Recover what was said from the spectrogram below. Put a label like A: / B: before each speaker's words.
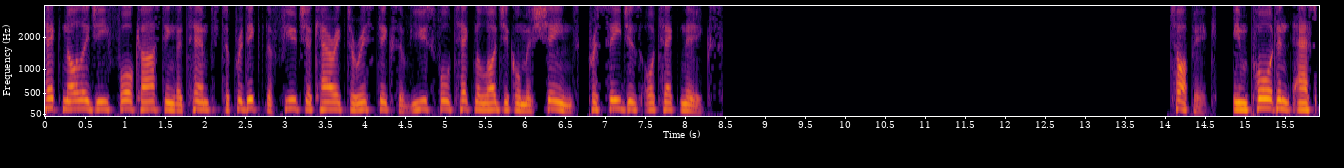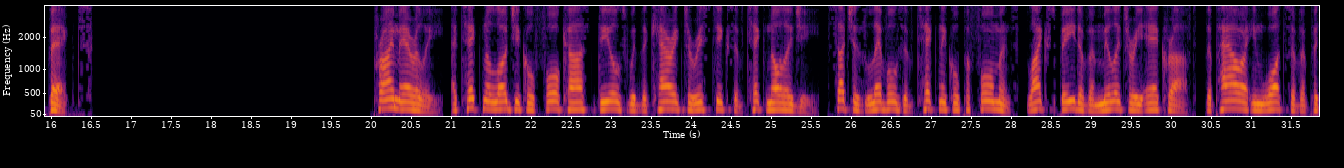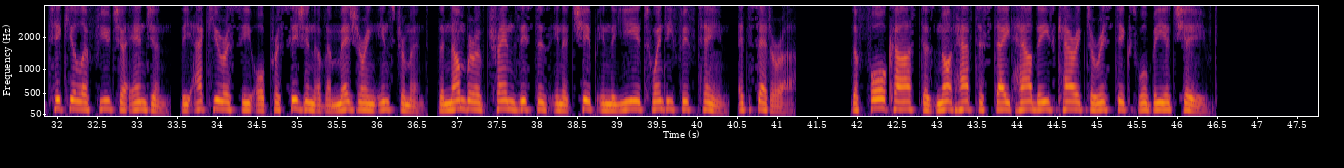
A: Technology forecasting attempts to predict the future characteristics of useful technological machines, procedures or techniques. Important aspects Primarily, a technological forecast deals with the characteristics of technology, such as levels of technical performance, like speed of a military aircraft, the power in watts of a particular future engine, the accuracy or precision of a measuring instrument, the number of transistors in a chip in the year 2015, etc. The forecast does not have to state how these characteristics will be achieved.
